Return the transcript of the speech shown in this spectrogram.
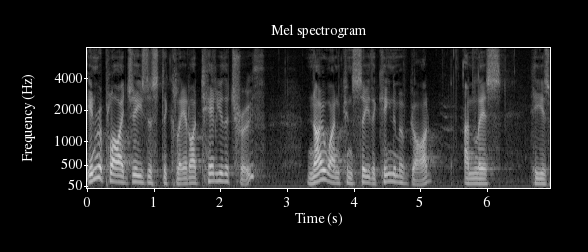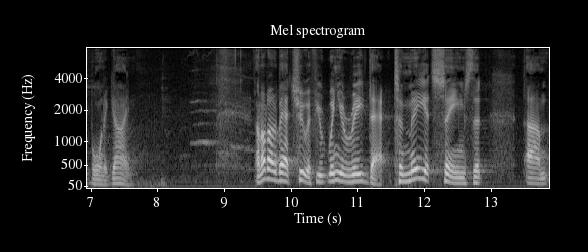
In reply, Jesus declared, I tell you the truth, no one can see the kingdom of God unless he is born again. And I don't know about you, if you, when you read that, to me it seems that um,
